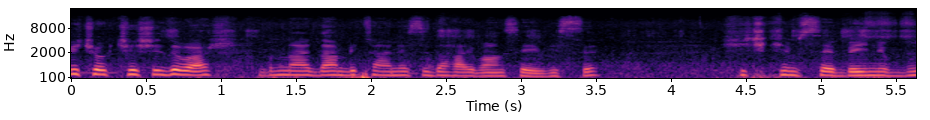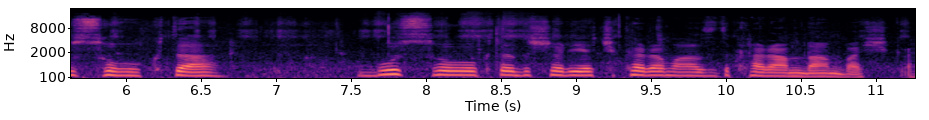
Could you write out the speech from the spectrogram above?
Birçok çeşidi var. Bunlardan bir tanesi de hayvan sevgisi. Hiç kimse beni bu soğukta, bu soğukta dışarıya çıkaramazdı karamdan başka.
